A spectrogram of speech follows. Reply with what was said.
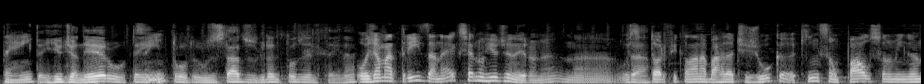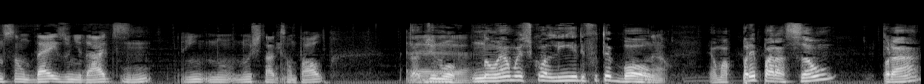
Tem. tem Rio de Janeiro, tem todos os estados, os grandes, todos eles têm, né? Hoje a matriz anexa é no Rio de Janeiro, né? Na- o Tá. escritório fica lá na Barra da Tijuca. Aqui em São Paulo, se eu não me engano, são 10 unidades Uhum. em- no, no estado de São Paulo. Tá, É, De novo, não é uma escolinha de futebol, Não. é uma preparação para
